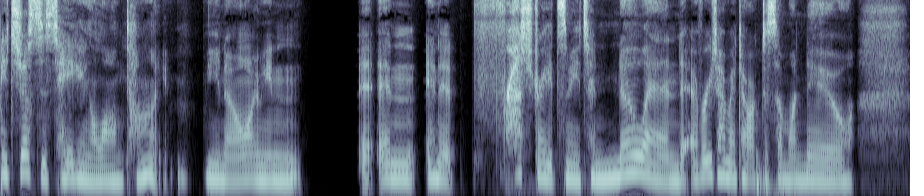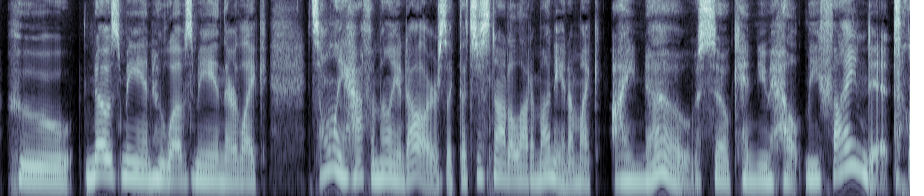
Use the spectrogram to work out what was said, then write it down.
it just is taking a long time you know? I mean and and it frustrates me to no end every time I talk to someone new who knows me and who loves me and they're like it's only half a million dollars. Like that's just not a lot of money. And i'm like i know. So can you help me find it?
